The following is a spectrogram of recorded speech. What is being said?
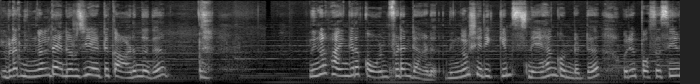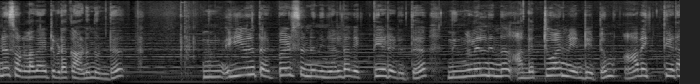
ഇവിടെ നിങ്ങളുടെ എനർജിയായിട്ട് കാണുന്നത് നിങ്ങൾ ഭയങ്കര കോൺഫിഡന്റ് ആണ്. നിങ്ങൾ ശരിക്കും സ്നേഹം കൊണ്ടിട്ട് ഒരു പൊസസീവ്നെസ് ഉള്ളതായിട്ട് ഇവിടെ കാണുന്നുണ്ട്. ഈ ഒരു തേർഡ് പേഴ്സണ് നിങ്ങളുടെ വ്യക്തിയുടെ അടുത്ത് നിങ്ങളിൽ നിന്ന് അകറ്റുവാൻ വേണ്ടിയിട്ടും ആ വ്യക്തിയുടെ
